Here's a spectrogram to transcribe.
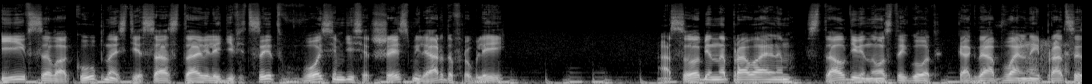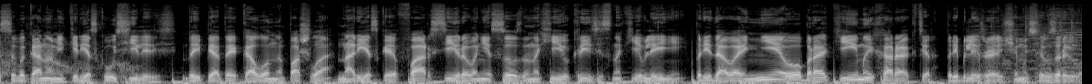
и в совокупности составили дефицит в 86 миллиардов рублей. Особенно провальным стал 90-й год, когда обвальные процессы в экономике резко усилились, да и пятая колонна пошла на резкое форсирование созданных ею кризисных явлений, придавая необратимый характер приближающемуся взрыву.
